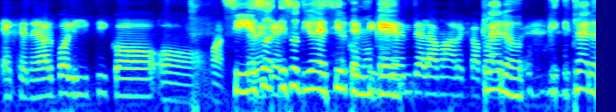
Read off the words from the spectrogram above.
en general político o bueno, Sí, eso, que eso te iba a decir es como que... inherente a la marca. Claro, que- claro,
